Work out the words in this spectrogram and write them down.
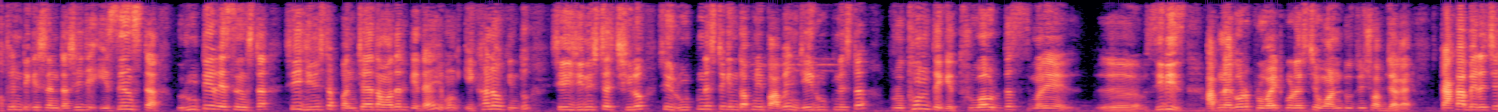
অথেন্টিকেশনটা সেই যে এসেন্সটা রুটের এসেন্সটা সেই জিনিসটা পঞ্চায়েত আমাদেরকে দেয় এবং এখানেও কিন্তু সেই জিনিসটা ছিল, সেই রুটনেসটা কিন্তু আপনি পাবেন। যেই রুটনেসটা প্রথম থেকে থ্রু আউট দ্য মানে সিরিজ আপনাকে ওরা প্রোভাইড করে এসছে ওয়ান টু থ্রি সব জায়গায়। টাকা বেড়েছে,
